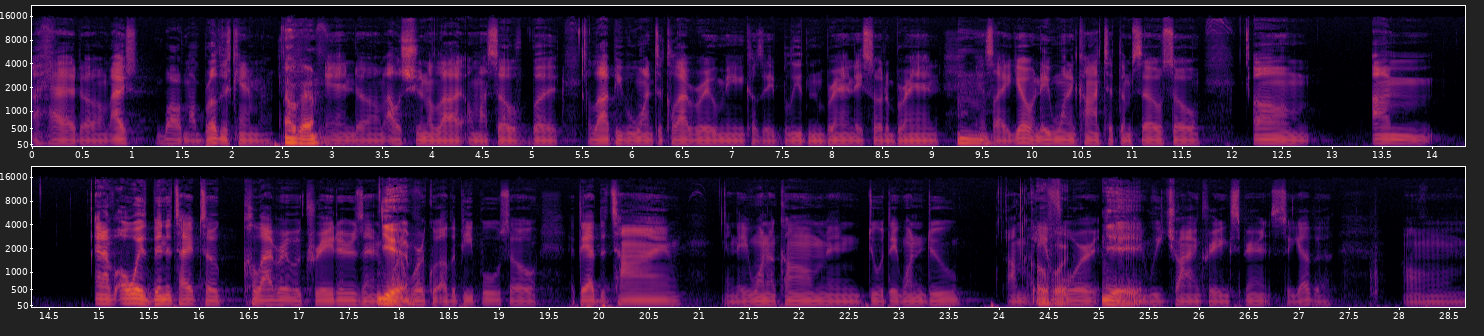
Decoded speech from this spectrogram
I had um, I actually borrowed my brother's camera, okay, and um, I was shooting a lot on myself. But a lot of people wanted to collaborate with me because they believed in the brand, they saw the brand, and it's like yo, and they wanted content themselves. So, um, I'm, and I've always been the type to collaborate with creators and Yeah. work with other people. So if they have the time and they want to come and do what they want to do, I'm Go here for it. for it. Yeah. and we try and create experience together. Um,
